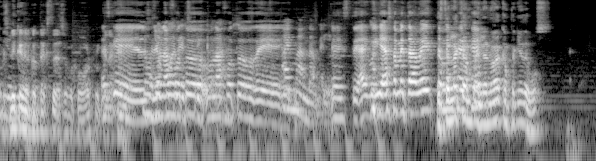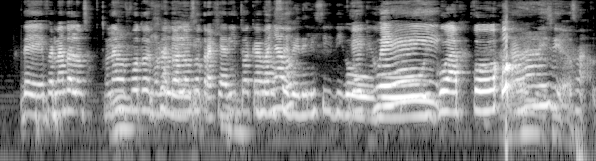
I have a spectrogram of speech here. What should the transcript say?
Expliquen el contexto de eso, por favor. porque Es que gente- le No salió una foto, explicar. una foto de. Ay, mándamela. Este, ay, güey, hasta me trabé. Está en la nueva campaña de voz. De Fernando Alonso. Una Y- foto de Fernando Híjole. Alonso trajeadito acá, No, bañado. Se ve delicioso. Digo, ¿Qué, güey? muy guapo. Ay, Dios santo.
